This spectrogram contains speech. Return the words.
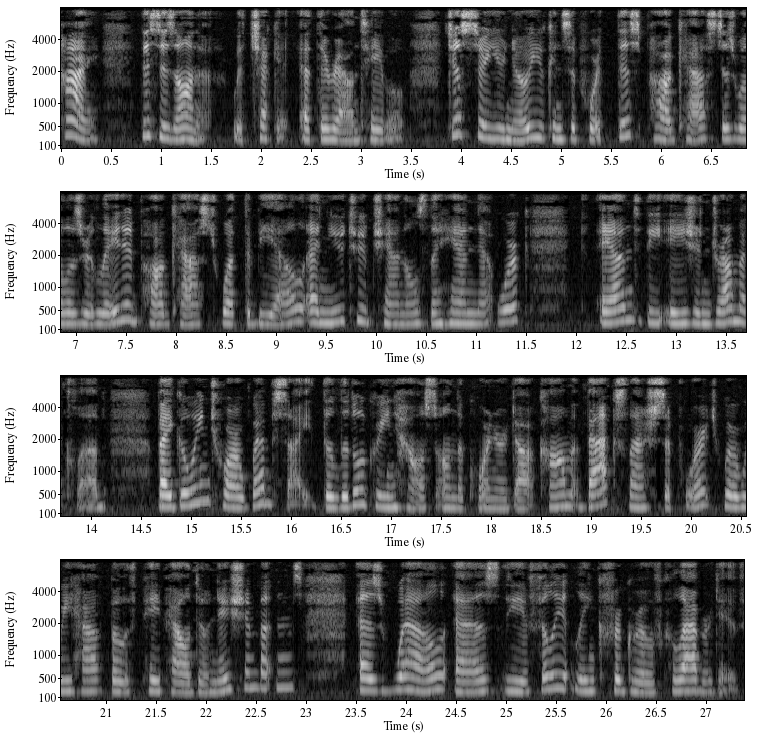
Hi, this is Anna with Check It at the Round Table. Just so you know, you can support this podcast as well as related podcasts, What the BL, and YouTube channels, The Hand Network and the Asian Drama Club by going to our website, thelittlegreenhouseonthecorner.com backslash support, where we have both PayPal donation buttons as well as the affiliate link for Grove Collaborative.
